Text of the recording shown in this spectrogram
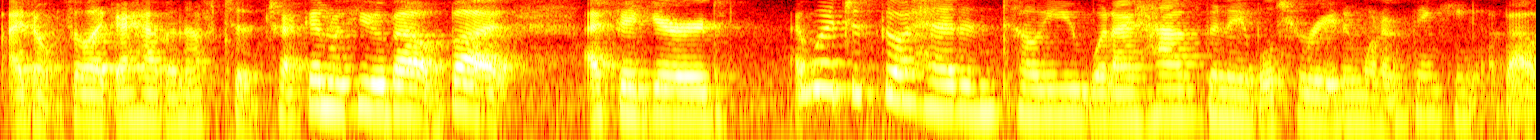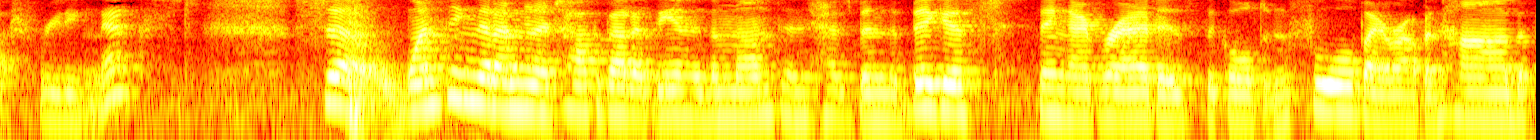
I don't feel like I have enough to check in with you about, but I figured I would just go ahead and tell you what I have been able to read and what I'm thinking about reading next. So one thing that I'm going to talk about at the end of the month and has been the biggest thing I've read is The Golden Fool by Robin Hobb,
